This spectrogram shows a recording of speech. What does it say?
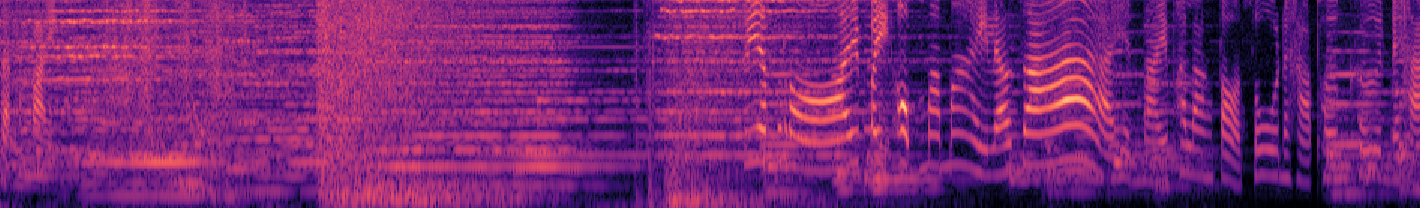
จัดไป รียบร้อย ไปอบมาใหม่แล้วจ้า เห็นไหมพลังต่อสู้นะคะ เพิ่มขึ้นนะคะ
